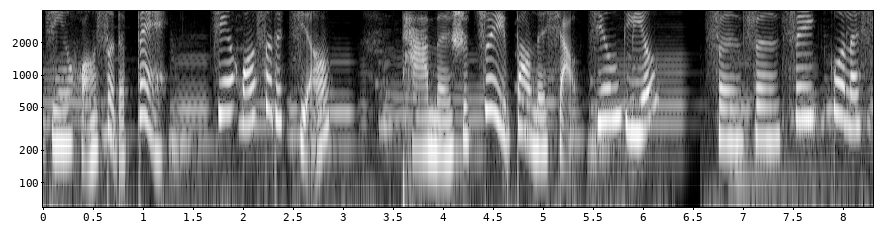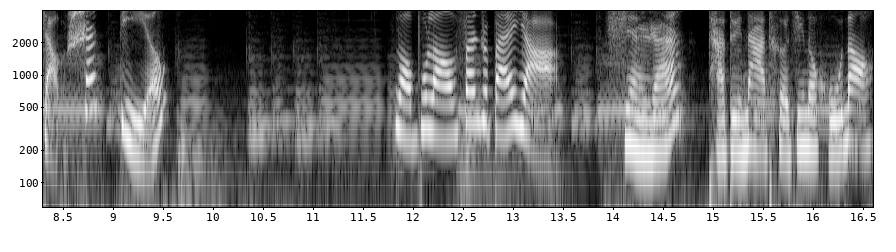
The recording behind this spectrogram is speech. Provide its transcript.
金黄色的背，金黄色的颈，他们是最棒的小精灵，纷纷飞过了小山顶。老布朗翻着白眼儿，显然他对纳特金的胡闹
